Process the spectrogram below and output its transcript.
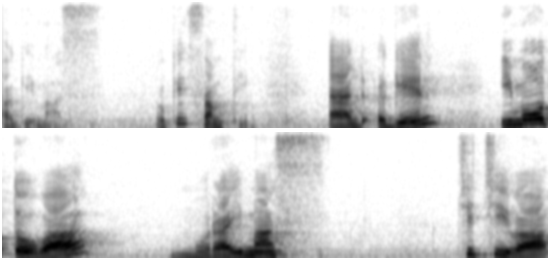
agemasu. Okay, something. And again, imoto wa moraimasu, chichi wa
